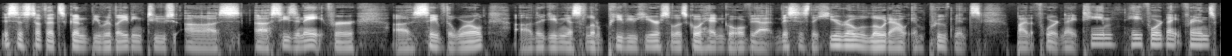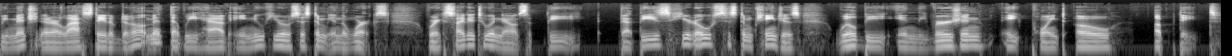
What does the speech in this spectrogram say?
This is stuff that's going to be relating to uh, uh season eight for uh, Save the World. Uh, they're giving us a little preview here, so let's go ahead and go over that. This is the hero loadout improvements by the Fortnite team. Hey, Fortnite friends! We mentioned in our last state of development that we have a new hero system in the works. We're excited to announce that the that these hero system changes will be in the version 8.0 update.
